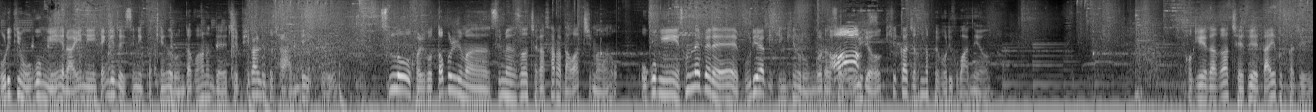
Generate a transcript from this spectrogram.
우리 팀 50이 라인이 땡겨져 있으니까 갱을 온다고 하는데 제 피 관리도 잘 안 돼 있고 슬로우 걸고 W만 쓰면서 제가 살아 나왔지만 50이 3레벨에 무리하게 갱킹을 온 거라서 아! 오히려 킬까지 헌납해 버리고 마네요. 거기에다가 제드의 다이브까지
